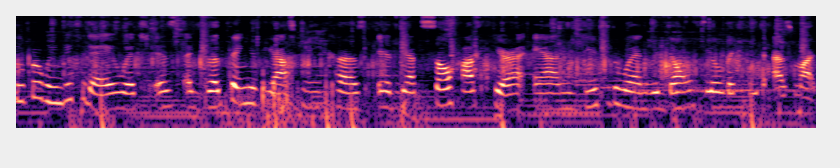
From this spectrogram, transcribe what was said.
Super windy today, which is a good thing if you ask me because it gets so hot here and due to the wind we don't feel the heat as much.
